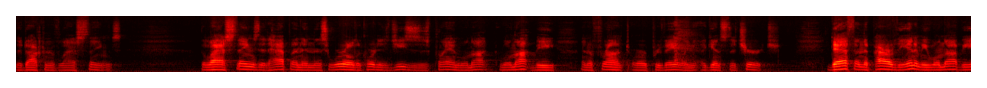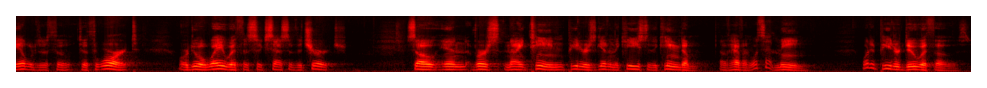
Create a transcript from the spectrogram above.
the doctrine of last things the last things that happen in this world according to Jesus' plan will not, will not be an affront or prevailing against the church. Death and the power of the enemy will not be able to, th- to thwart or do away with the success of the church. So in verse 19, Peter is given the keys to the kingdom of heaven. What's that mean? What did Peter do with those?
